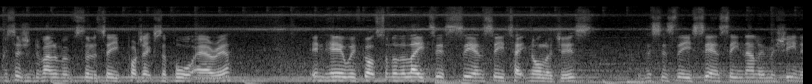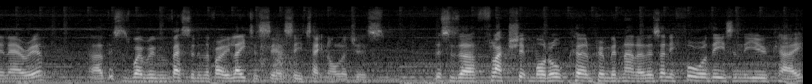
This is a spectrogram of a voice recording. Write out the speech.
Precision Development Facility Project Support Area. In here we've got some of the latest CNC technologies. This is the CNC nano machining area. Uh, this is where we've invested in the very latest CNC technologies. This is a flagship model, Kern Pyramid Nano. There's only four of these in the UK.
